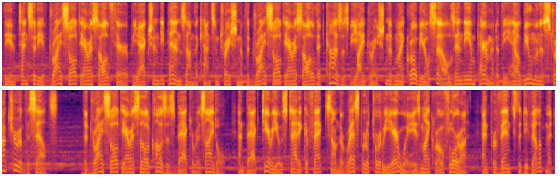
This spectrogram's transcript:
The intensity of dry salt aerosol therapy action depends on the concentration of the dry salt aerosol that causes dehydration of microbial cells and the impairment of the albuminous structure of the cells. The dry salt aerosol causes bactericidal and bacteriostatic effects on the respiratory airways microflora and prevents the development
